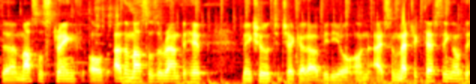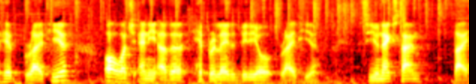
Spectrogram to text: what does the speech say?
the muscle strength of other muscles around the hip, make sure to check out our video on isometric testing of the hip right here or watch any other hip related video right here. See you next time. Bye.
